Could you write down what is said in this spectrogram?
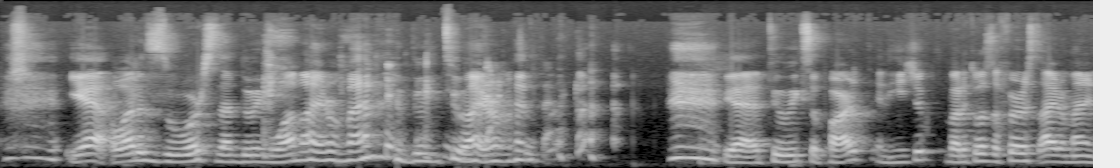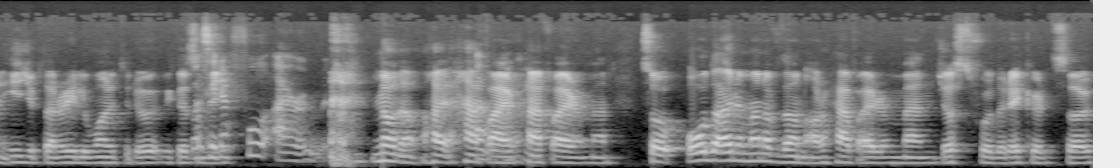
yeah, what is worse than doing one Ironman? doing two Ironman. yeah, two weeks apart in Egypt. But it was the first Ironman in Egypt. I really wanted to do it because Was I it mean, a full Ironman? no, no, half Oh, Iron, okay. half Ironman. So all the Ironman I've done are half Ironman, just for the record. So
